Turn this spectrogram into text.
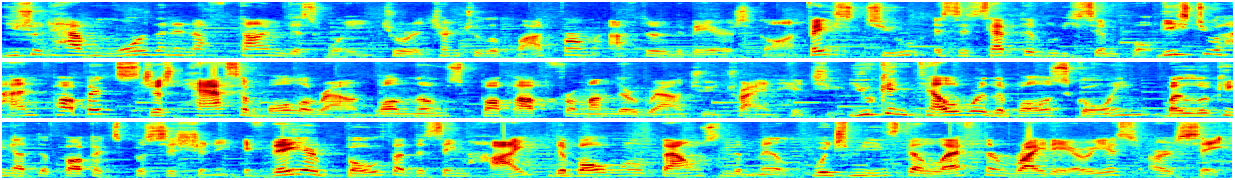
You should have more than enough time this way to return to the platform after the bear is gone. Phase 2 is deceptively simple. These two hand puppets just pass a ball around while gnomes pop up from underground to try and hit you. You can tell where the ball is going by looking at the puppet's positioning. If they are both at the same height, the ball will bounce in the middle, which means the left and right areas are safe.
